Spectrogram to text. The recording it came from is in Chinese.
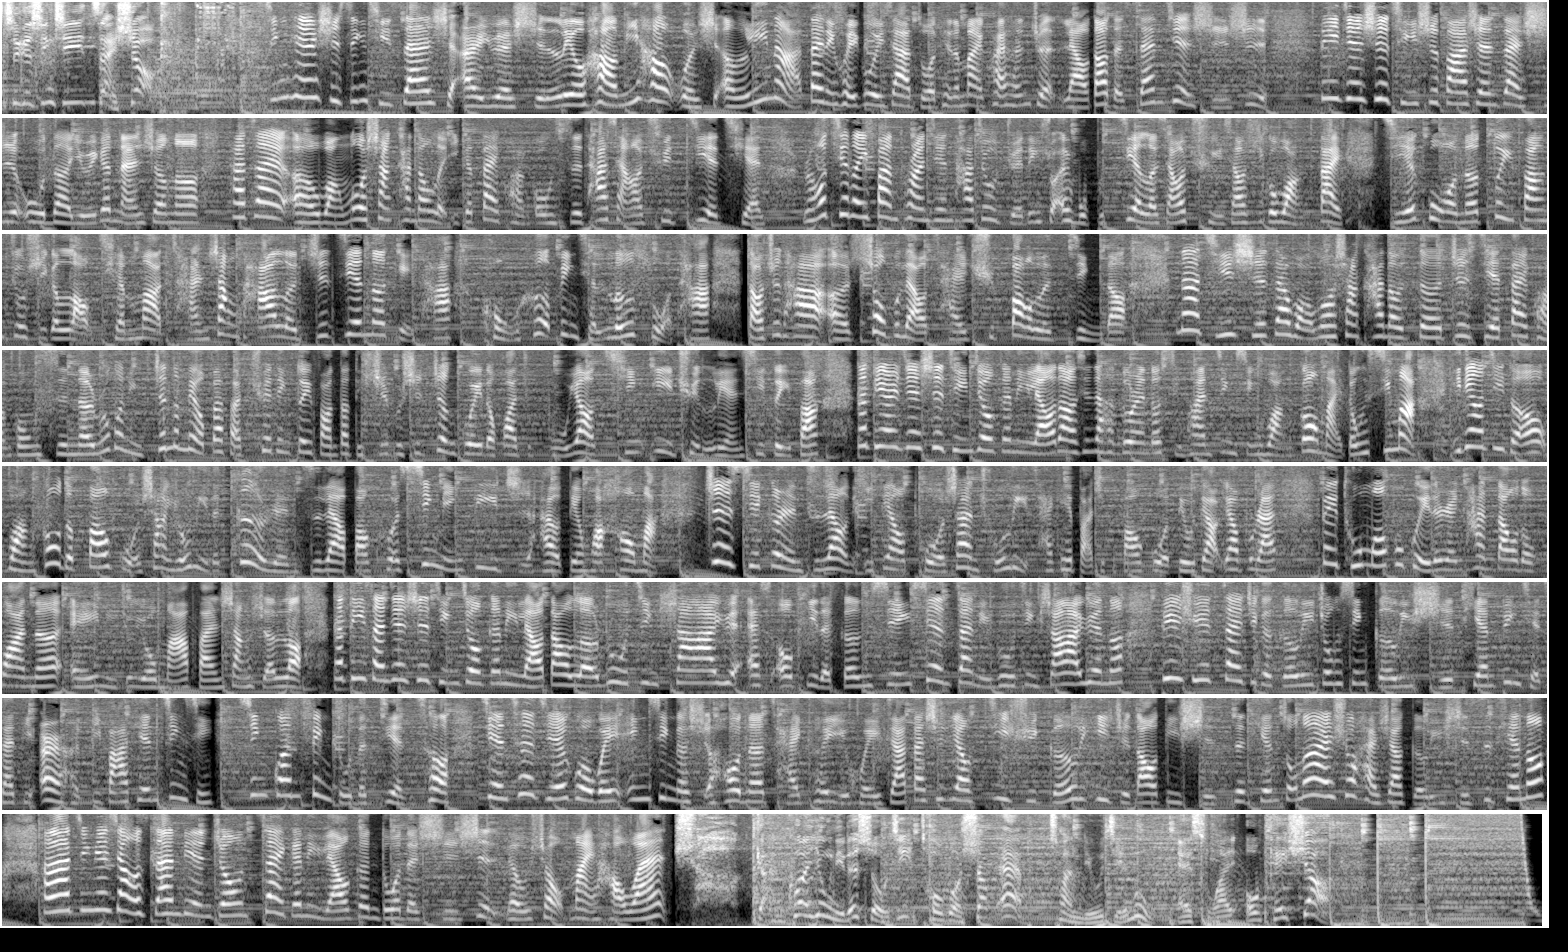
这个星期在 Shock。是星期三，十二月十六号。你好，我是 Alina，带你回顾一下昨天的麦快很准聊到的三件实事。第一件事情是发生在失屋的，有一个男生呢，他在呃网络上看到了一个贷款公司，他想要去借钱，然后借了一半，突然间他就决定说，哎，我不借了，想要取消这个网贷。结果呢，对方就是一个老千嘛，缠上他了，直接呢给他恐吓，并且勒索他，导致他呃受不了才去报了警的。那其实，在网络上看到的这些贷款公司呢，如果你真的没有办法确定对方到底是不是正规的话，就不要轻易。去联系对方。那第二件事情就跟你聊到，现在很多人都喜欢进行网购买东西嘛，一定要记得哦，网购的包裹上有你的个人资料，包括姓名、地址还有电话号码。这些个人资料你一定要妥善处理，才可以把这个包裹丢掉，要不然被图谋不轨的人看到的话呢，哎，你就有麻烦上身了。那第三件事情就跟你聊到了入境沙拉月 SOP 的更新。现在你入境沙拉月呢，必须在这个隔离中心隔离十天，并且在第二和第八天进行新冠病毒的检测，检测结果为阴性的时候呢，才可以回家，但是要继续隔离一直到第十四天。总的来说，还是要隔离十四天哦。好啦，今天下午三点钟再跟你聊更多的时事，留守卖好玩。赶快用你的手机透过 Shop App 串流节目 SYOK Shop。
